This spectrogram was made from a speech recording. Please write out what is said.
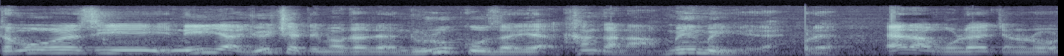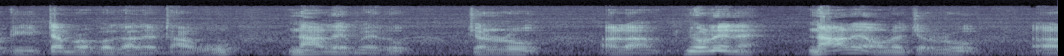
ဒီမိုကရေစီနည်းရရွေးချယ်တင်မြှောက်ထားတဲ့လူထုကိုယ်စားလှယ်ရဲ့အခန်းကဏ္ဍမေ့မိနေတယ်ဟုတ်တယ်အဲ့ဒါကိုလည်းကျွန်တော်တို့ဒီတက်မတော်ဘက်ကလည်းဒါကိုနားလည်မယ်လို့ကျွန်တော်တို့ဟလာညှော်လင့်တယ်နားလည်အောင်လည်းကျွန်တော်တို့ အဲ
